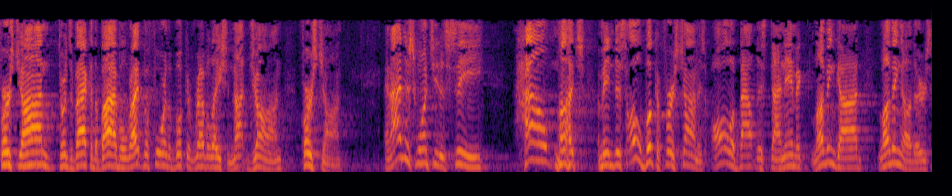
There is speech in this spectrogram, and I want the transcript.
1 John, towards the back of the Bible, right before the book of Revelation. Not John, 1 John. And I just want you to see how much, I mean, this whole book of 1 John is all about this dynamic loving God, loving others,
